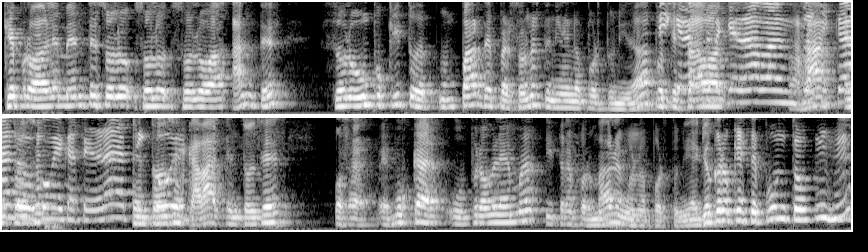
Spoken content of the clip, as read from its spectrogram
que probablemente solo, solo, solo a- antes, solo un poquito, de, un par de personas tenían la oportunidad, porque Sí, que estaban... se quedaban Ajá, platicando entonces- con el catedrático. Entonces, cabal, entonces, o sea, es buscar un problema y transformarlo en una oportunidad. Yo creo que este punto, Ujú.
